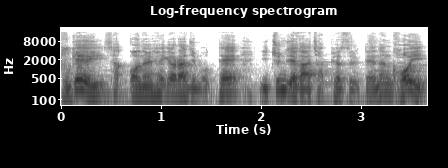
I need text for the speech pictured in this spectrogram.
두 개의 사건을 해결하지 못해 이춘재가 잡혔을 때는 거의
